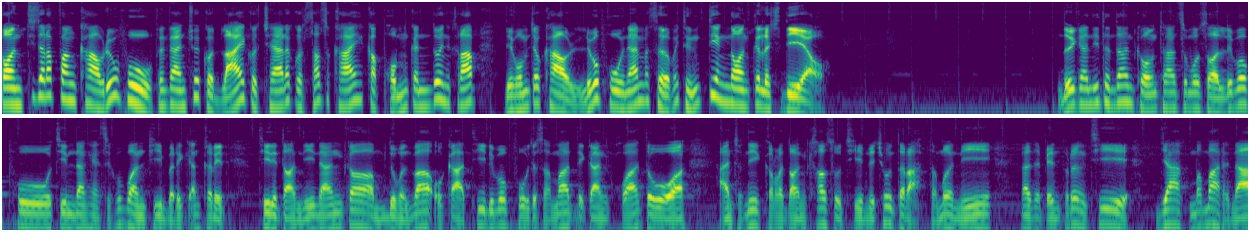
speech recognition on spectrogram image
ก่อนที่จะรับฟังข่าวลิเวอร์พูลแฟนๆช่วยกดไลค์กดแชร์และกด Subscribe กับผมกันด้วยนะครับ เดี๋ยวผมจะข่าวลิเวอร์พูลนั้นมาเสิร์ฟให้ถึงเตียงนอนกันเลยทีเดียว โดยการนี้ทางด้านของทางสโมสรลิเวอร์พูลทีมดังแห่งศึกฟุตบอลพรีเมียร์ลีกอังกฤษ ที่ในตอนนี้นั้นก็ดูเหมือนว่าโอกาสที่ลิเวอร์พูลจะสามารถในการคว้าตัวอันโทนีกรดอนเข้าสู่ทีมในช่วงตลาดซัมเมอร์นี้ น่าจะเป็นเรื่องที่ยากมากๆเลยนะ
